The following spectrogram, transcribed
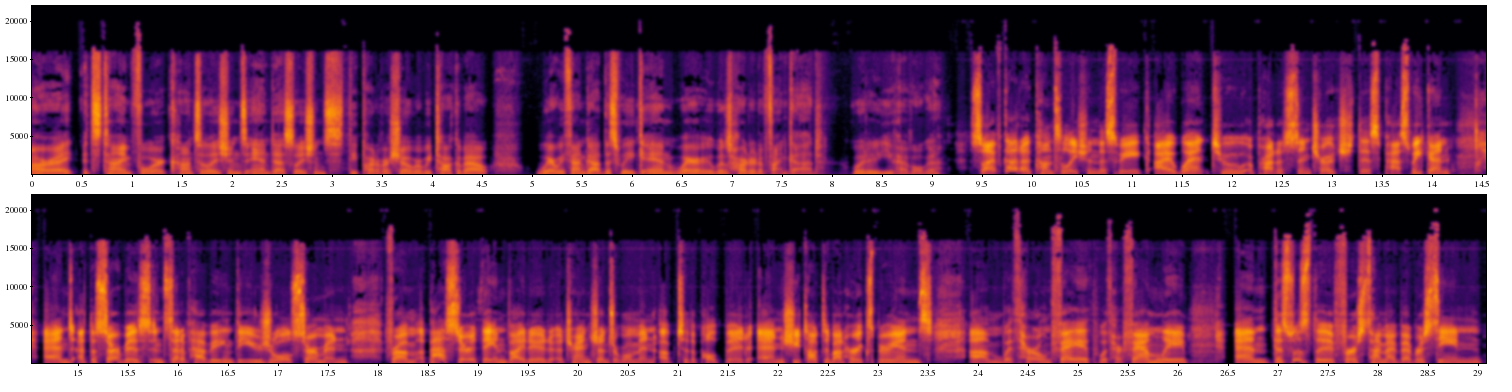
All right, it's time for Consolations and Desolations, the part of our show where we talk about where we found God this week and where it was harder to find God. What do you have, Olga? So I've got a consolation this week. I went to a Protestant church this past weekend, and at the service, instead of having the usual sermon from a pastor, they invited a transgender woman up to the pulpit, and she talked about her experience um, with her own faith, with her family, and this was the first time I've ever seen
